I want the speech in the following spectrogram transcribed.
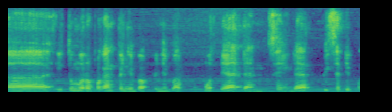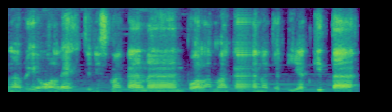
uh, itu merupakan penyebab-penyebab mood ya dan sehingga bisa dipengaruhi oleh jenis makanan, pola makan atau diet kita,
